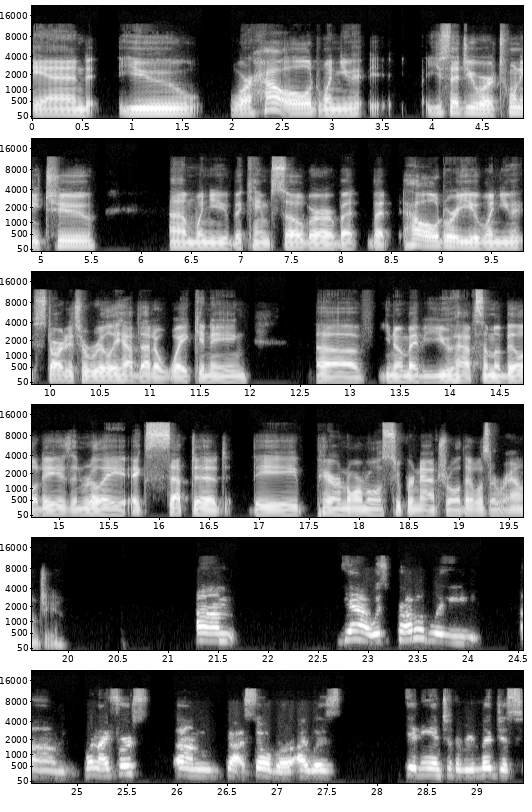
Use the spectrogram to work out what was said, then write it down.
and you were how old when you you said you were 22 um, when you became sober but but how old were you when you started to really have that awakening of you know maybe you have some abilities and really accepted the paranormal supernatural that was around you? Um yeah it was probably um when i first um got sober i was getting into the religious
